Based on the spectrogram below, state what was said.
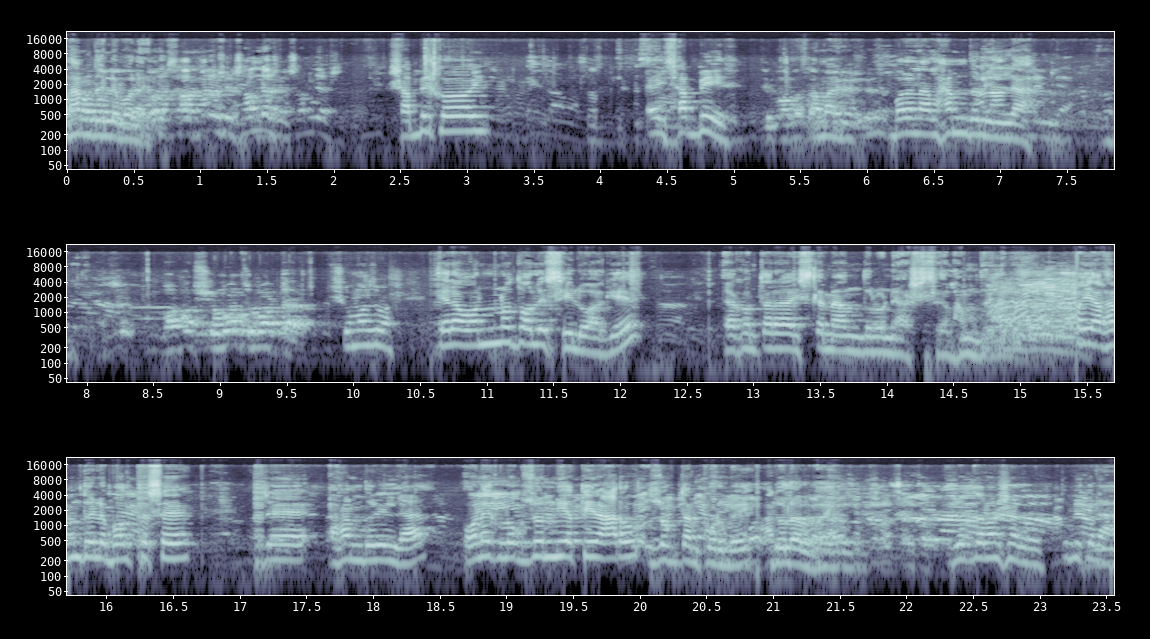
আলহামদুলিল্লাহ বলে সাব্বির কই? এই সাব্বির আমার বলেন আলহামদুলিল্লাহ। সুমন এরা অন্য দলে ছিল আগে। এখন তারা ইসলামী আন্দোলনে আসছে আলহামদুলিল্লাহ। ভাই আলহামদুলিল্লাহ বলতেছে যে আলহামদুলিল্লাহ অনেক লোকজন নিয়ে তিনি আরও যোগদান করবে। দুলাল ভাই যোগদান তুমি কেনা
